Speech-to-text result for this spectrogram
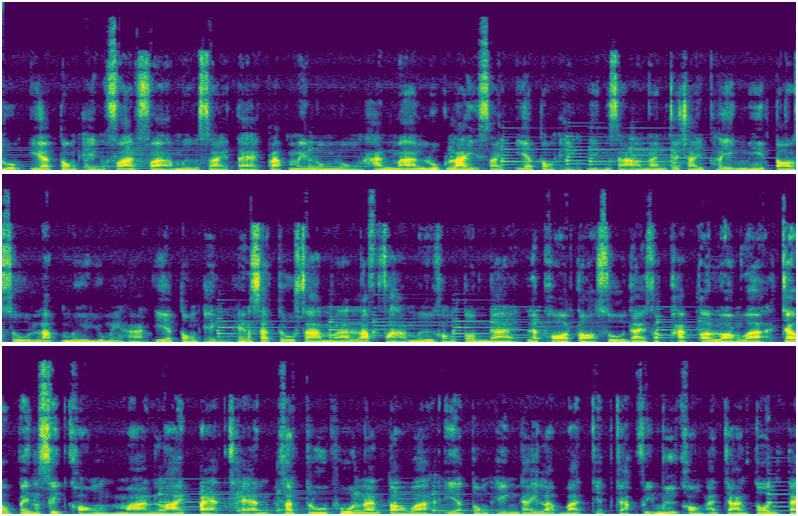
ถูกเอี้ยตงเองฟาดฝ่ามือใส่แต่กลับไม่ลมลง หันมาลุกไล่ใส่เอี้ยตงเองหญิงสาวนั้นก็ใช้เพลงมีดต่อสู้รับมืออยู่ไม่ห่างเอี้ยตงเอง เห็นศัตรูสามารถรับฝ่ามือของตนได้ และพอต่อสู้ได้สักพักก็ร้องว่าเจ้าเป็นสิทธิ์ของมารร้ายแปดแขนศัตรูผู้นั้นต่อว่าเอียตงเองได้รับบาดเจ็บจากฝีมือของอาจารย์ตน แต่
